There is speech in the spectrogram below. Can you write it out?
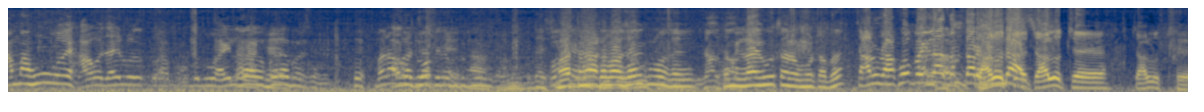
આમાં શું હોય? હાવ જ આયલું હતું. આપણું બધું આયલા રાખે. બરાબર છે. બરાબર છે, ઓકે. વાતમાં કરવા જાય. કે ન જાય? તમે લાઈવ ઉતારો મોટા ભાઈ. ચાલુ રાખો પહેલા તમ તારે ચાલુ છે ચાલુ છે ચાલુ છે.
